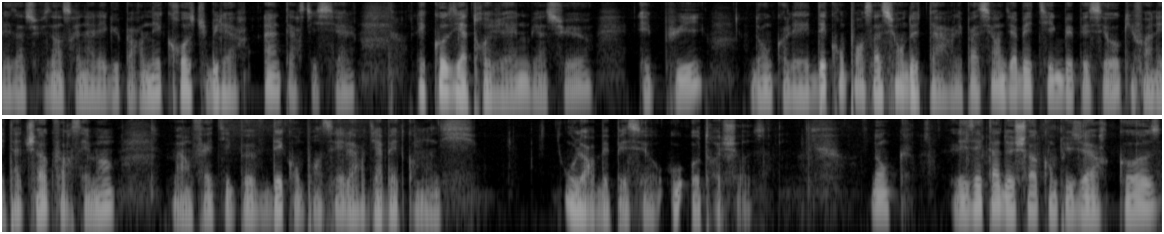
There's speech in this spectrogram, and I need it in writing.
les insuffisances rénales aiguës par nécrose tubulaire interstitielle, les causes iatrogènes bien sûr, et puis donc les décompensations de TAR. Les patients diabétiques BPCO qui font un état de choc forcément, ben, en fait ils peuvent décompenser leur diabète comme on dit, ou leur BPCO ou autre chose. Donc, les états de choc ont plusieurs causes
